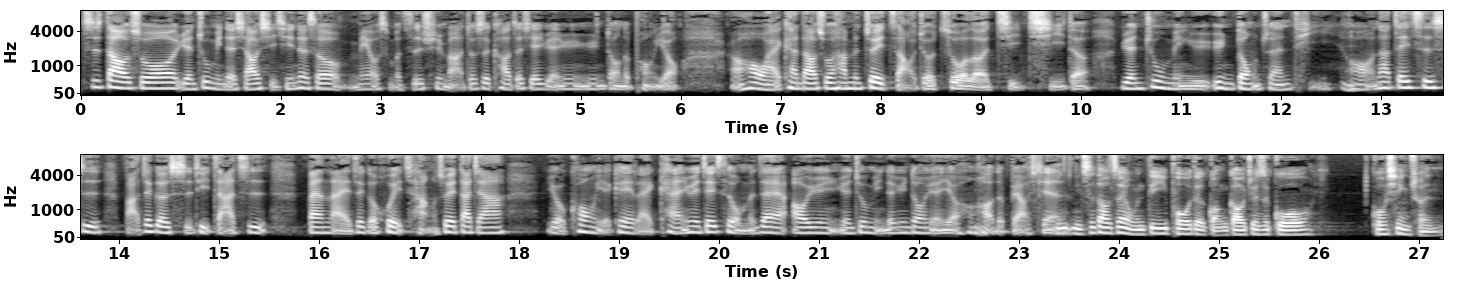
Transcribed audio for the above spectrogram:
知道说原住民的消息，其实那时候没有什么资讯嘛，都是靠这些原运运动的朋友。然后我还看到说，他们最早就做了几期的原住民与运动专题哦。那这一次是把这个实体杂志搬来这个会场，所以大家有空也可以来看。因为这次我们在奥运原住民的运动员也有很好的表现你你知道，在我们第一波的广告就是郭郭幸存，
